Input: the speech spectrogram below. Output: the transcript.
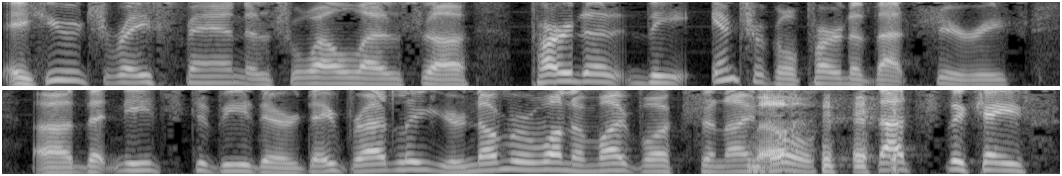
a huge race fan as well as uh, part of the integral part of that series. Uh, that needs to be there. Dave Bradley, you're number one in my books, and I No. know that's the case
